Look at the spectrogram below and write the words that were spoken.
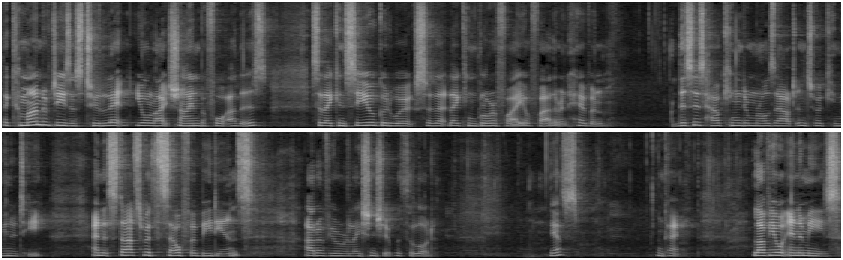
the command of Jesus to let your light shine before others so they can see your good works, so that they can glorify your Father in heaven. This is how kingdom rolls out into a community. And it starts with self obedience out of your relationship with the Lord. Yes? Okay. Love your enemies.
